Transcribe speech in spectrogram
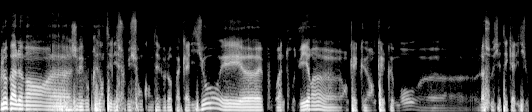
globalement, euh, je vais vous présenter les solutions qu'on développe à Calisio et euh, pour introduire en, quelques, en quelques mots la société Calisio.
